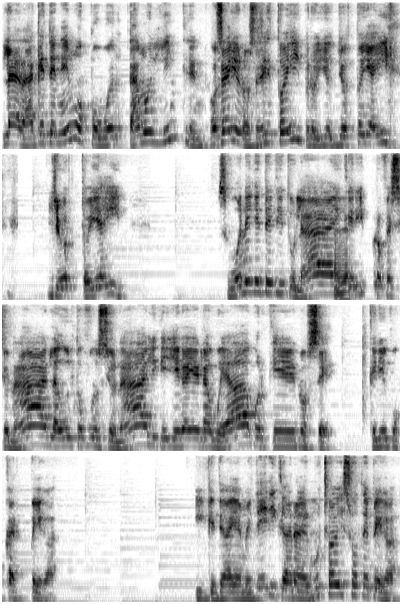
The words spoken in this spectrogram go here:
La edad que tenemos, pues weón, estamos en LinkedIn. O sea, yo no sé si estoy ahí, pero yo, yo estoy ahí. Yo estoy ahí. Supone que te tituláis, Ah, ya. que eres profesional, adulto funcional y que llegáis a la weá porque, no sé, queréis buscar pega. Y que te vaya a meter y que van a haber muchos avisos de pega.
